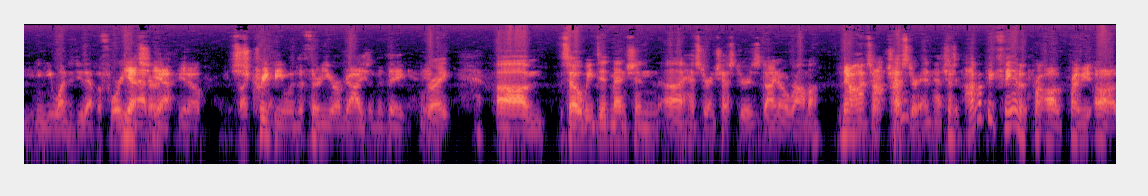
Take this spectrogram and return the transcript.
You, you wanted to do that before you Yes, had her, yeah, you know, it's But- creepy when the 30 year old guy's in the dig. right? Um, so we did mention uh, Hester and Chester's Dino Rama. Now, I'm sorry, Chester and Hester. I'm, I'm a big fan of pri- uh, Prime, uh,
